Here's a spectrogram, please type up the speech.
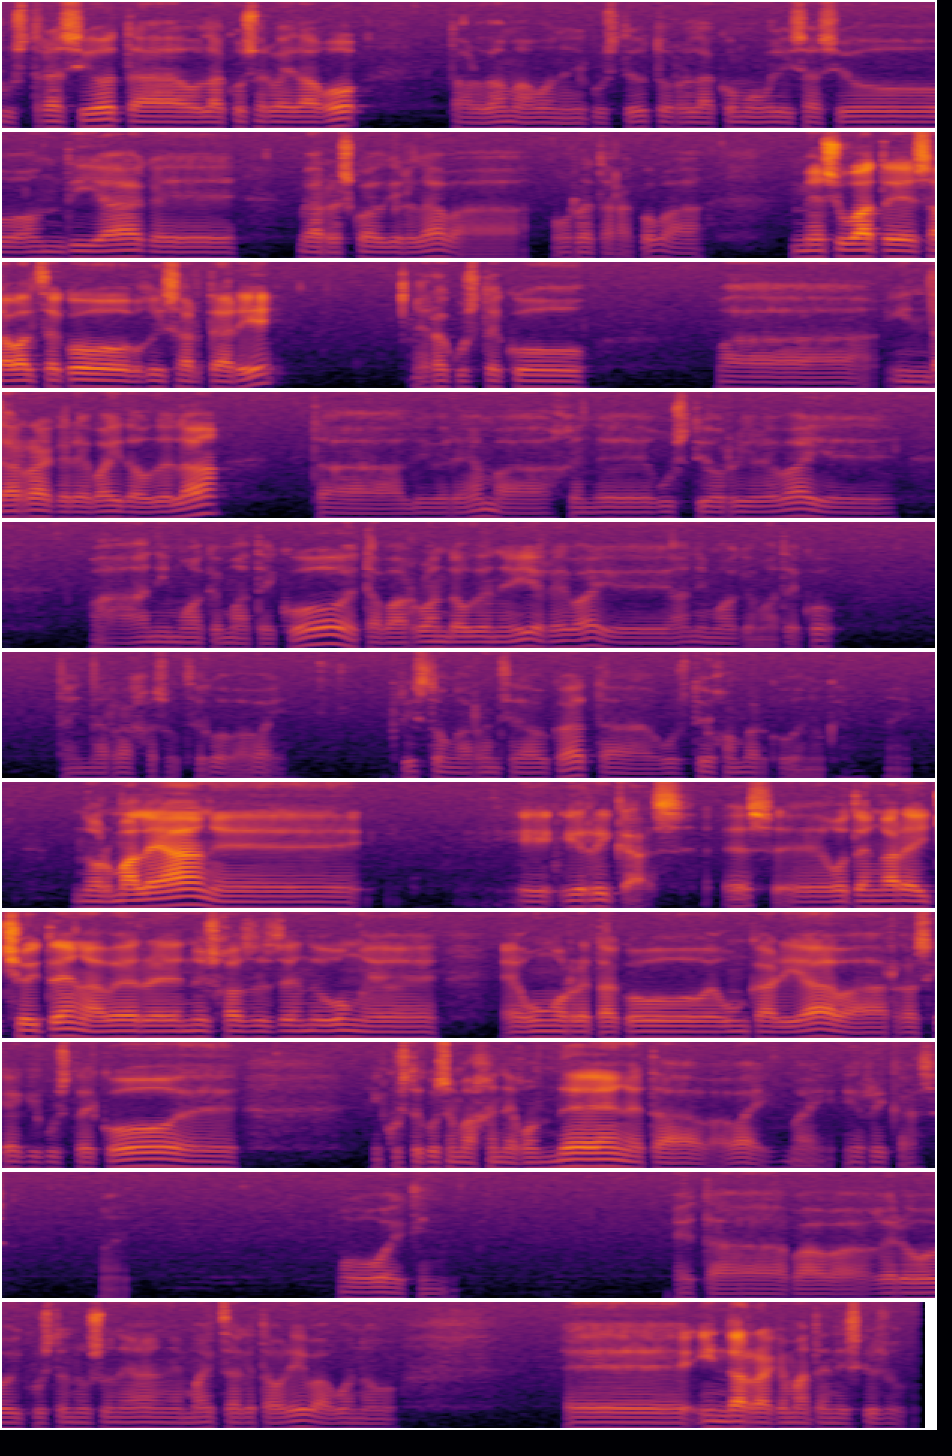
frustrazio eta olako zerbait dago, eta hor da, ba, bueno, nik uste dut horrelako mobilizazio handiak e, beharrezkoak direla ba, horretarako. Ba, mesu bat e, zabaltzeko gizarteari, erakusteko ba, indarrak ere bai daudela, eta aldi berean, ba, jende guzti horri ere bai, e, ba, animoak emateko, eta barruan daudenei ere bai, e, animoak emateko, eta indarra jasotzeko, ba, bai kriston garrantzia dauka eta guzti joan barko genuke. Bai. Normalean, e, irrikaz, ez? Egoten gara itxoiten, haber e, noiz jauzetzen dugun e, egun horretako egunkaria, ba, argazkiak ikusteko, e, ikusteko zen jende gonden, eta ba, bai, bai, irrikaz. Bai. Gogoekin. Eta ba, ba, gero ikusten duzunean emaitzak eta hori, ba, bueno, e, indarrak ematen dizkizu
